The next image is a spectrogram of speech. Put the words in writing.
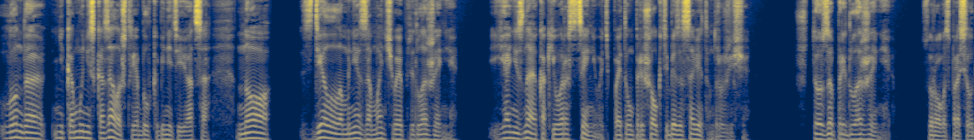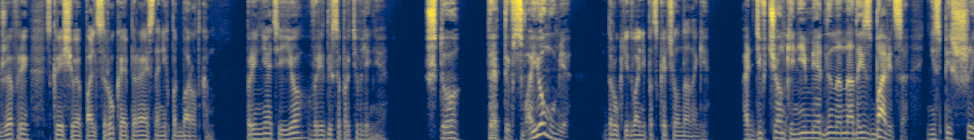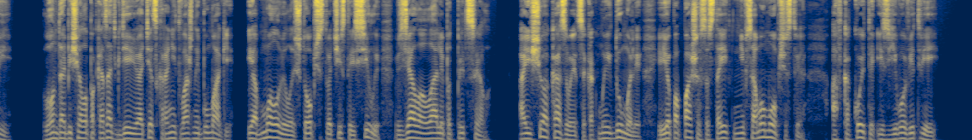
Лонда никому не сказала, что я был в кабинете ее отца, но сделала мне заманчивое предложение. Я не знаю, как его расценивать, поэтому пришел к тебе за советом, дружище. Что за предложение? сурово спросил Джеффри, скрещивая пальцы рук и опираясь на них подбородком. «Принять ее в ряды сопротивления». «Что? Тед, ты в своем уме?» Друг едва не подскочил на ноги. «От девчонки немедленно надо избавиться!» «Не спеши!» Лонда обещала показать, где ее отец хранит важные бумаги, и обмолвилась, что общество чистой силы взяло Лали под прицел. А еще оказывается, как мы и думали, ее папаша состоит не в самом обществе, а в какой-то из его ветвей.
